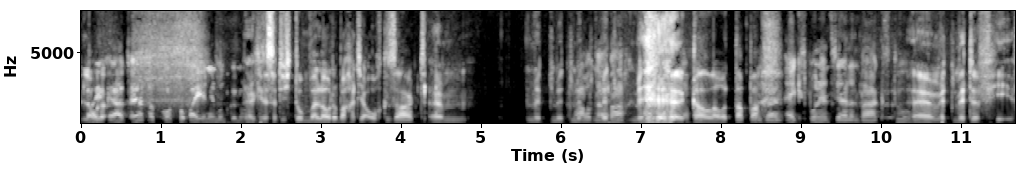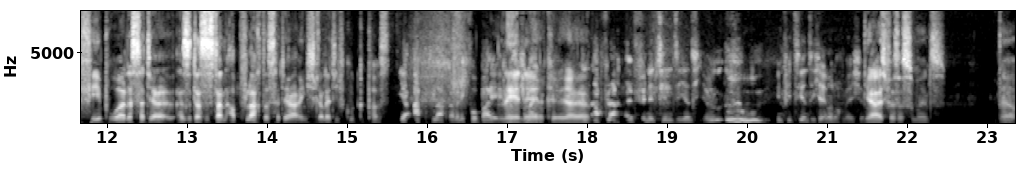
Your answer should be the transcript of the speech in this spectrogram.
Lauder. er, hat, er hat das Wort vorbei in den Mund genommen. Okay, das ist natürlich dumm, weil Lauterbach hat ja auch gesagt, ähm, mit, mit, mit, mit, Lauterbach, mit. Karl Lauterbach, Mit einem exponentiellen Wachstum. äh, mit Mitte Fe Februar, das hat ja, also dass es dann abflacht, das hat ja eigentlich relativ gut gepasst. Ja, abflacht, aber nicht vorbei. Nee, Also nee, mein, okay, ja, ja. abflacht, äh, infizieren sich, ja, sich, äh, äh, infizieren sich ja immer noch welche. Ja, ich weiß, was du meinst. Ja.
